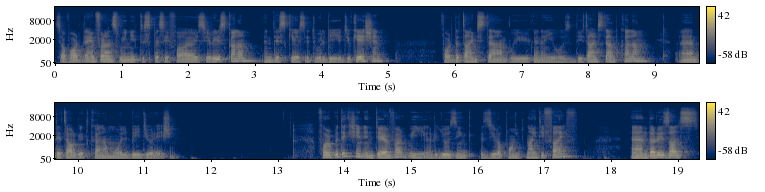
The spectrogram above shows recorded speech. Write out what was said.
So for the inference, we need to specify series column. In this case, it will be education. For the timestamp, we're gonna use the timestamp column and the target column will be duration. For prediction interval, we are using 0.95 and the results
